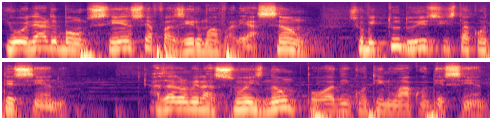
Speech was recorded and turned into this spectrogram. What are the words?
E o olhar do bom senso é fazer uma avaliação sobre tudo isso que está acontecendo. As aglomerações não podem continuar acontecendo.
